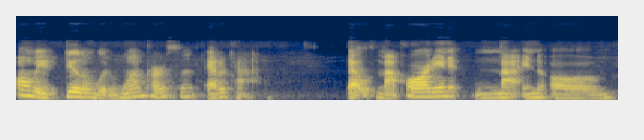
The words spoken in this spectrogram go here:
Only dealing with one person at a time. That was my part in it, not in the um,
